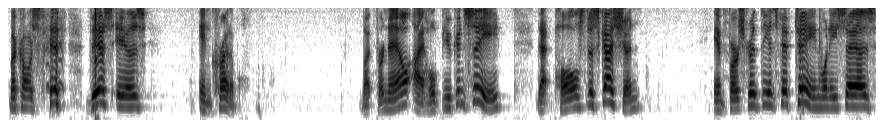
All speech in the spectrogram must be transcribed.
because this is incredible. But for now, I hope you can see that Paul's discussion in 1 Corinthians 15, when he says,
